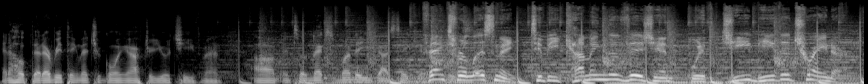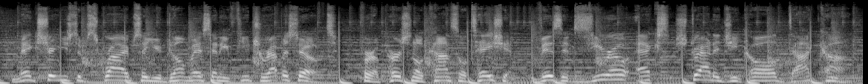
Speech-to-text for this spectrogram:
and I hope that everything that you're going after you achieve, man. Um, until next Monday, you guys take care. Thanks for listening to Becoming the Vision with GB the Trainer. Make sure you subscribe so you don't miss any future episodes. For a personal consultation, visit zeroxstrategycall.com.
